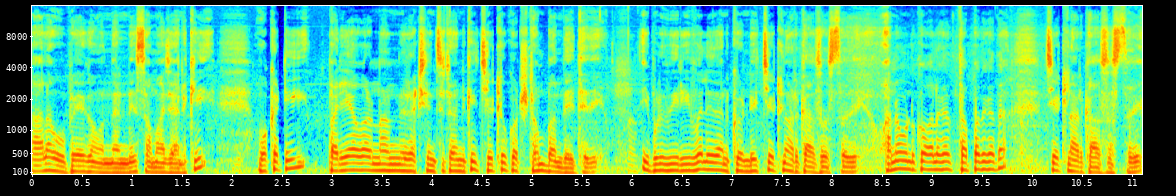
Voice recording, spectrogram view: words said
చాలా ఉపయోగం ఉందండి సమాజానికి. ఒకటి పర్యావరణాన్ని రక్షించడానికి చెట్లు కొట్టడం బంద్ అవుతుంది ఇప్పుడు వీరు ఇవ్వలేదు అనుకోండి చెట్లు నరకాల్సి వస్తుంది. అన్నం వండుకోవాలి కదా తప్పదు కదా చెట్లు నరకాల్సి వస్తుంది.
